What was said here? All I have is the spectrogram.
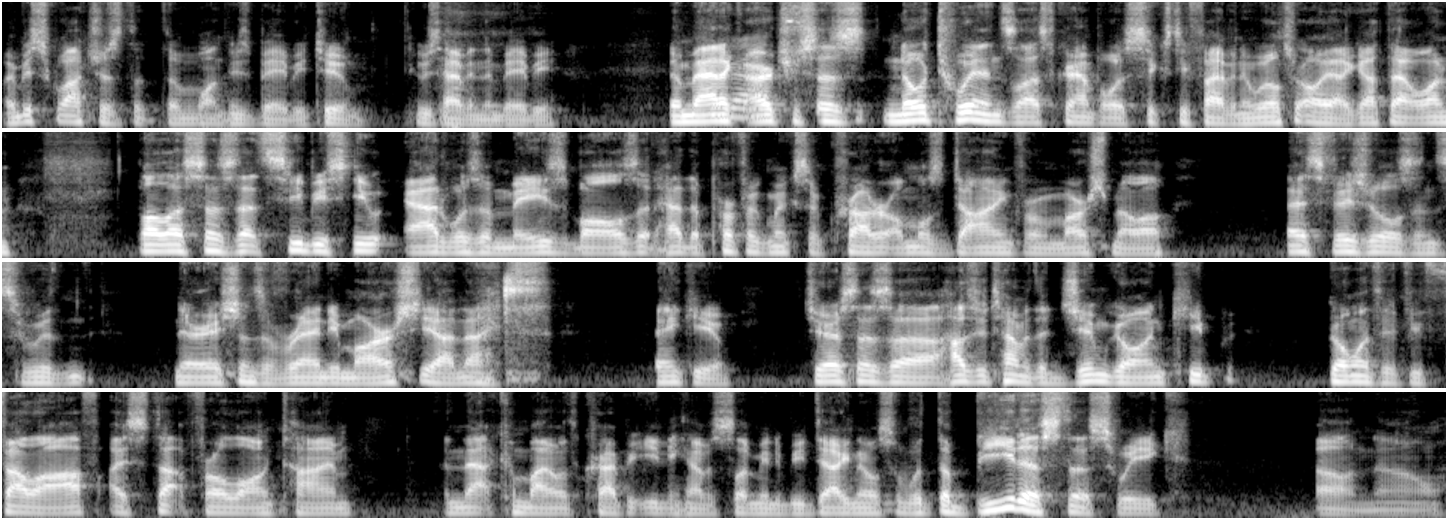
Maybe Squatch is the, the one who's baby too, who's having the baby. Nomadic. Archer says no twins. Last grandpa was 65 in a wheelchair. Oh yeah, I got that one. Paula says that CBC ad was amaze balls. It had the perfect mix of Crowder almost dying from a marshmallow, nice visuals and smooth narrations of Randy Marsh. Yeah, nice. Thank you. Jared says, uh, "How's your time at the gym going? Keep going with it. If you fell off, I stopped for a long time, and that combined with crappy eating habits led me to be diagnosed with the beatus this week. Oh no,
